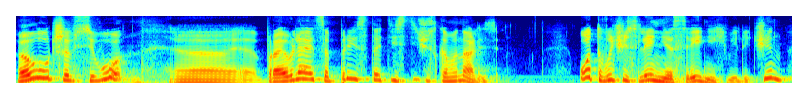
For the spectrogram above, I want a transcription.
лучше всего э, проявляется при статистическом анализе от вычисления средних величин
